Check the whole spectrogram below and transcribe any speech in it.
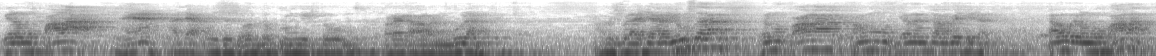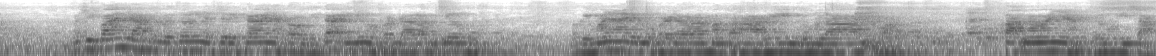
ilmu pala ya. Ada khusus untuk menghitung peredaran bulan harus belajar juga ilmu pala kamu jangan sampai tidak tahu ilmu pala. Masih panjang sebetulnya ceritanya kalau kita ingin memperdalam ilmu. Bagaimana ilmu peredaran matahari bulan tak namanya ilmu hisab.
